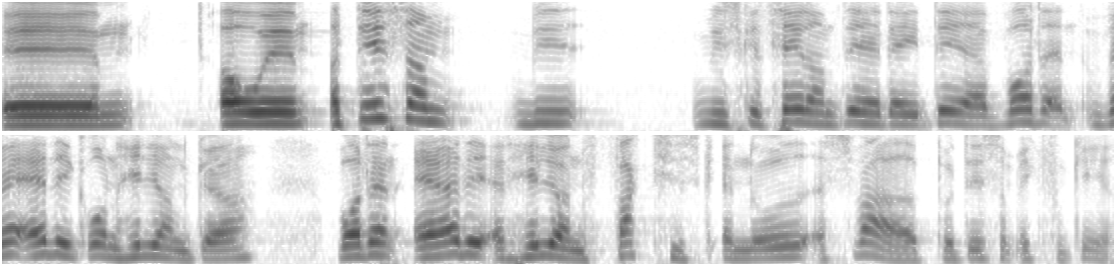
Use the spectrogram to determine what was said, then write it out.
Øh, og, øh, og det, som vi, vi skal tale om det her i dag, det er, hvordan, hvad er det i grunden, Helligånden gør? Hvordan er det, at Helligånden faktisk er noget af svaret på det, som ikke fungerer?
